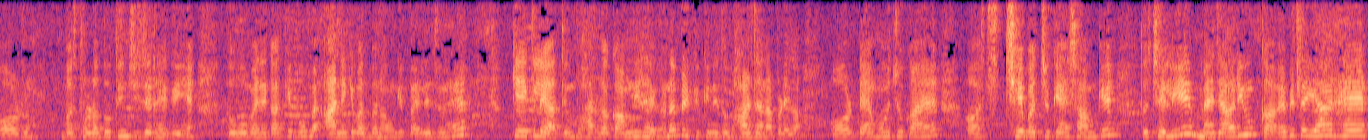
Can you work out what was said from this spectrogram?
और बस थोड़ा दो तीन चीज़ें रह गई हैं। तो वो मैंने कहा कि वो मैं आने के बाद बनाऊँगी। पहले जो है, केक ले आती हूँ। बाहर का काम नहीं रहेगा ना फिर, क्योंकि नहीं तो बाहर जाना पड़ेगा। और टाइम हो चुका है छः बज चुके हैं शाम के। तो चलिए, मैं जा रही हूँ। काव्या भी तैयार है।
